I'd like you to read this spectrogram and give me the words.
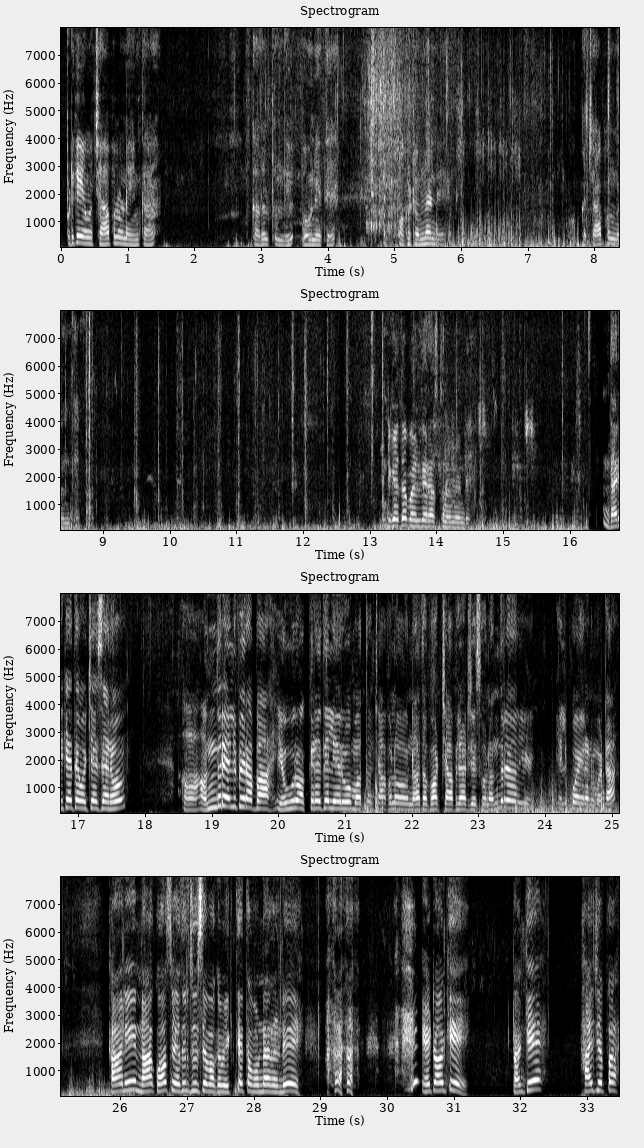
ఇప్పటికే ఏమో చేపలు ఉన్నాయి ఇంకా. కదులుతుంది బోన్ అయితే. ఒకటి ఉందండి. ఒక్క చేప ఉంది అంతే ఇంటికైతే బయలుదేరేస్తున్నానండి. దరికైతే వచ్చేసాను. అందరూ వెళ్ళిపోయారు అబ్బా ఎవరు ఒక్కరైతే లేరు. మొత్తం చేపలు నాతో పాటు చేపలు యాడ్ చేసే వాళ్ళు అందరూ వెళ్ళిపోయారనమాట కానీ నా కోసం ఎదురు చూసే ఒక వ్యక్తి అయితే ఉన్నారండి. ఏ టాంకీ? టాంకీ? హాయ్ చెప్పా.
